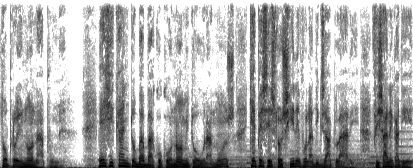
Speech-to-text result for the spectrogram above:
Τουρτουριστό πρωινό να πούμε έχει κάνει τον μπαμπακοκονόμη το ουρανός και έπεσε στο σύννεφο να την ξαπλάρει. Φυσάνε κάτι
